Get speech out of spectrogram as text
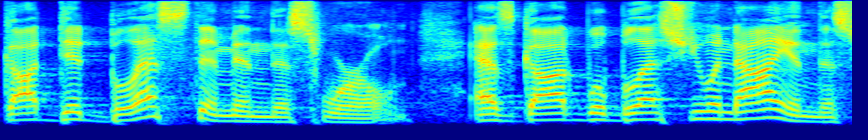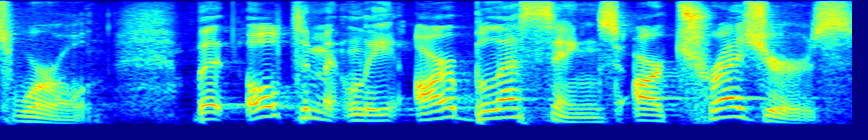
God did bless them in this world, as God will bless you and I in this world. But ultimately, our blessings, our treasures,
